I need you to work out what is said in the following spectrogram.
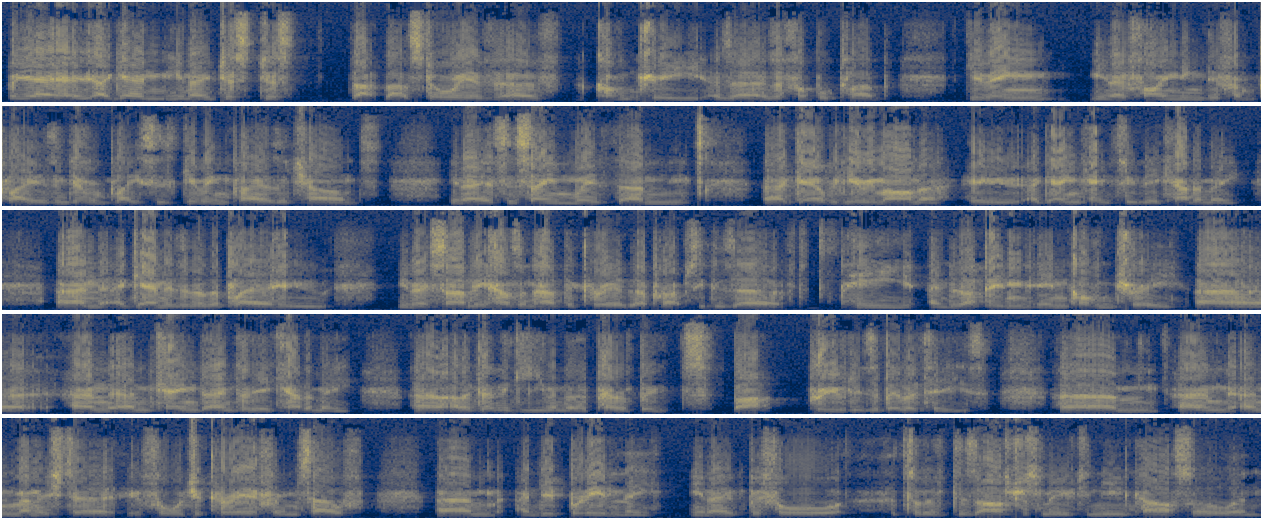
but yeah, again, you know, just just that that story of, of Coventry as a as a football club, giving you know finding different players in different places, giving players a chance. You know, it's the same with um, uh, Bigirimana, who again came through the academy, and again is another player who. You know, sadly hasn't had the career that perhaps he deserved. He ended up in in Coventry uh, and and came down to the academy, uh, and I don't think he even had a pair of boots. But proved his abilities um, and and managed to forge a career for himself um, and did brilliantly. You know, before a sort of disastrous move to Newcastle, and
